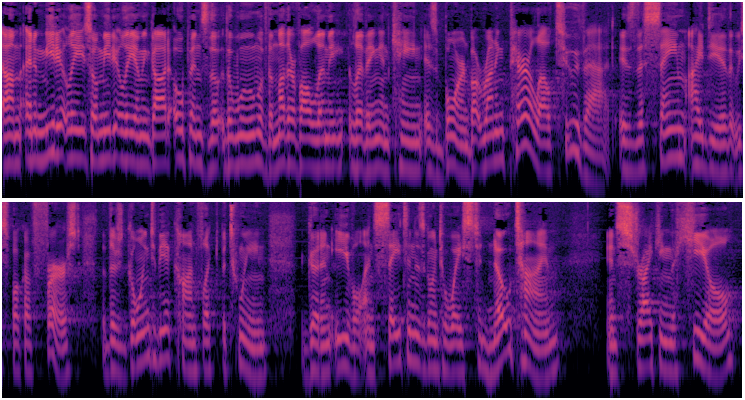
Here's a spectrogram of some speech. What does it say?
Um, and immediately, so immediately, I mean, God opens the, the womb of the mother of all living, living, and Cain is born. But running parallel to that is the same idea that we spoke of first that there's going to be a conflict between good and evil. And Satan is going to waste no time in striking the heel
